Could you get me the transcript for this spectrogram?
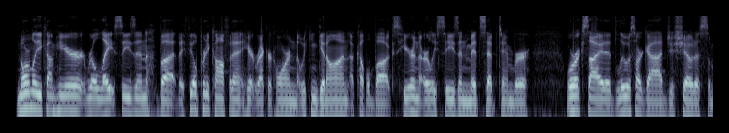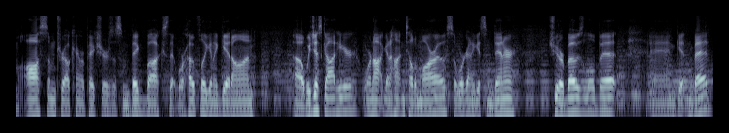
Normally you come here real late season, but they feel pretty confident here at Record Horn that we can get on a couple bucks here in the early season, mid-September. We're excited. Lewis, our guide, just showed us some awesome trail camera pictures of some big bucks that we're hopefully gonna get on. Uh, we just got here. We're not gonna hunt until tomorrow, so we're gonna get some dinner, shoot our bows a little bit, and get in bed,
